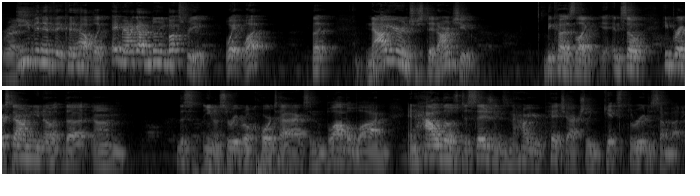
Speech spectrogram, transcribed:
Right. even if it could help, like, hey, man, I got a million bucks for you. Wait, what? Like, now you're interested, aren't you? Because like, and so he breaks down, you know, the um, this, you know, cerebral cortex and blah blah blah, and, and how those decisions and how your pitch actually gets through to somebody.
